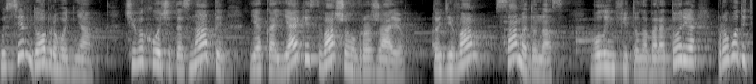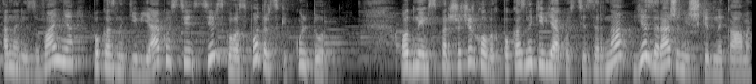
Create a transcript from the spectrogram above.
Усім доброго дня! Чи ви хочете знати, яка якість вашого врожаю? Тоді вам саме до нас. Волинь фітолабораторія проводить аналізування показників якості сільськогосподарських культур. Одним з першочергових показників якості зерна є зараженість шкідниками.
